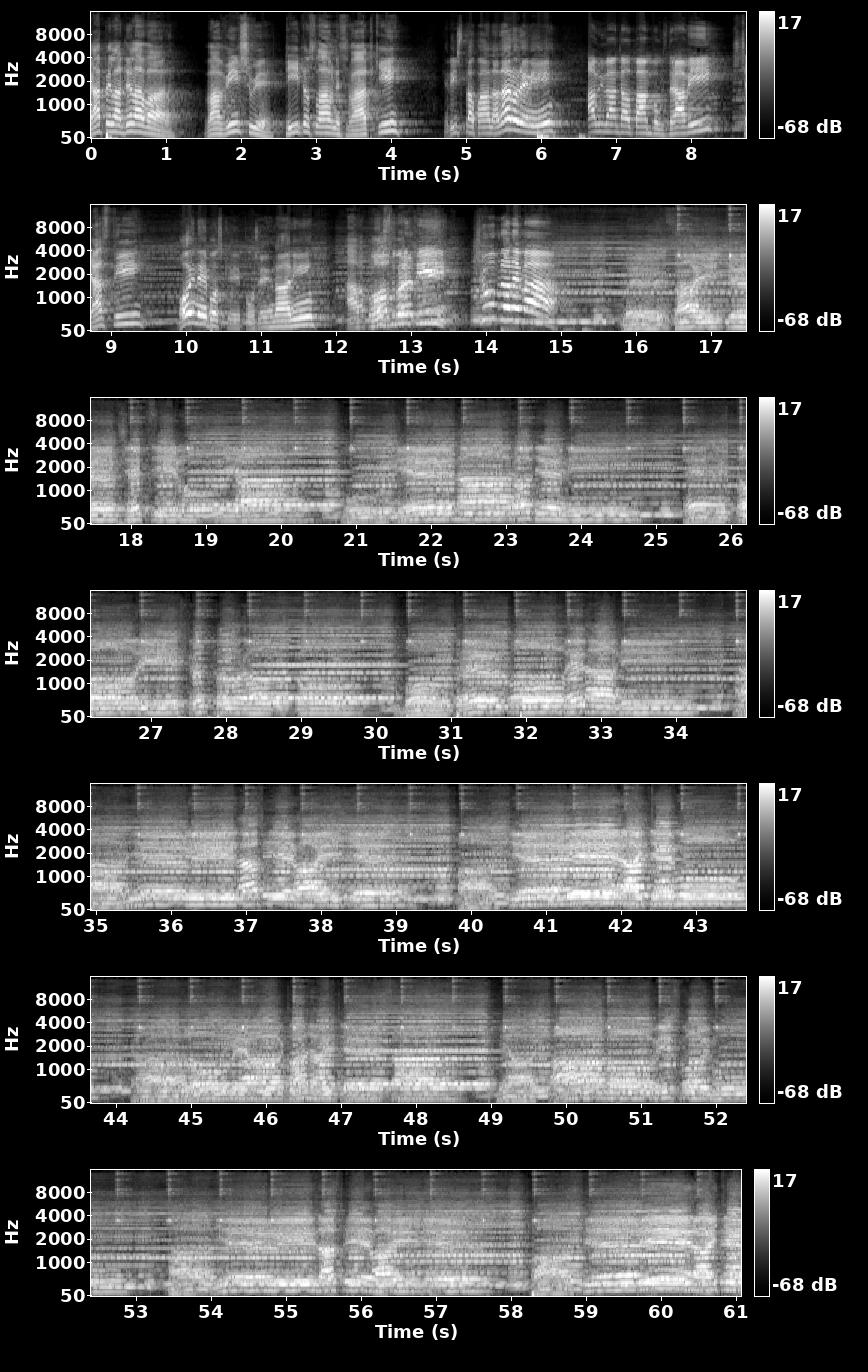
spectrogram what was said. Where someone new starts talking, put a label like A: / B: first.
A: Kapela Delavar vám vinšuje títo slávne svátky,
B: Krista pána narodený,
C: aby vám dal pán Boh zdraví
A: šťastí
B: hojné boské požehnaný,
A: a
C: po smrti. Šup do neba.
D: Plesajte všetci rajte mu, kráľovia klaňajte sa, jak pánovi svojmu. Anieli zaspievajte, pastieri rajte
